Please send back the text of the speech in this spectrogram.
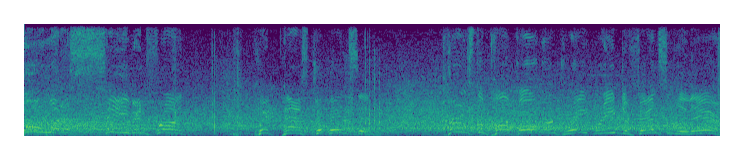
Oh, what a save in front. Quick pass to Benson. Turns the puck over. Great read defensively there.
